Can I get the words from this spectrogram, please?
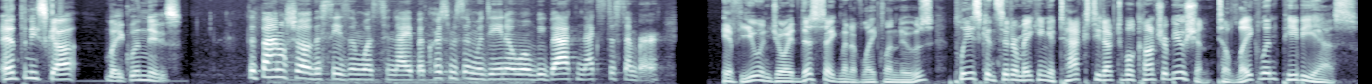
Anthony Scott, Lakeland News. The final show of the season was tonight, but Christmas in Wadena will be back next December. If you enjoyed this segment of Lakeland News, please consider making a tax-deductible contribution to Lakeland PBS.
